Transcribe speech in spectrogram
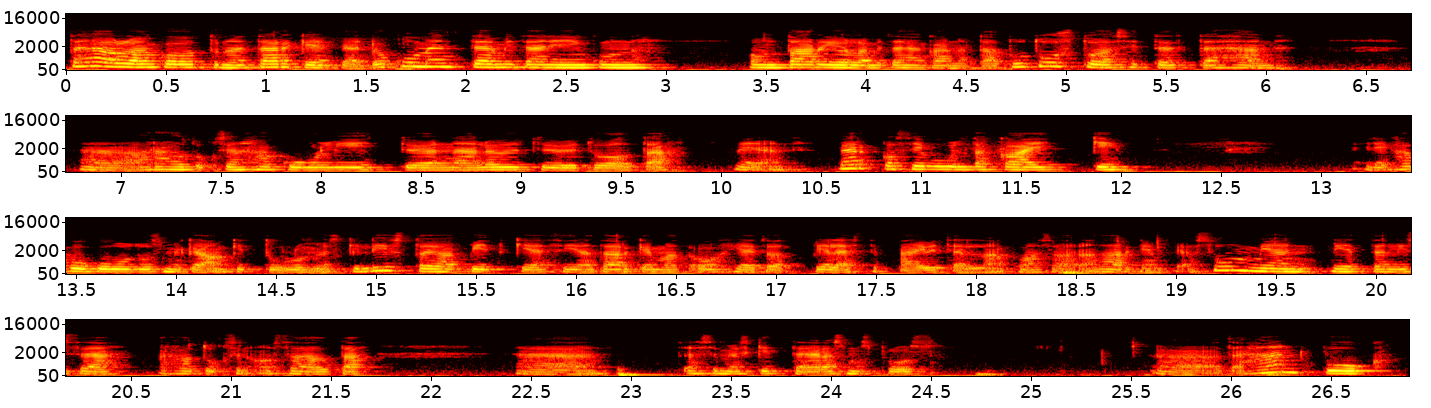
Tähän ollaan koottu näitä tärkeimpiä dokumentteja, mitä niin kuin on tarjolla, mitä hän kannattaa tutustua sitten tähän rahoituksen hakuun liittyen. Nämä löytyy tuolta meidän verkkosivuilta kaikki. Eli hakukuulutus, mikä onkin tullut myöskin listoja pitkiä, siinä tarkemmat ohjeet jotka vielä sitten päivitellään, kunhan saadaan tarkempia summia niiden lisärahoituksen osalta. Ää, tässä myöskin tämä Erasmus Plus ää, tämä handbook.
